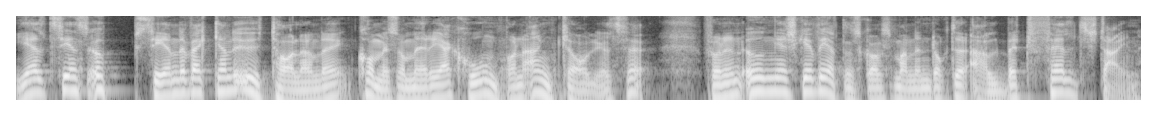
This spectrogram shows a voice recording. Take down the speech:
Jeltsins uppseendeväckande uttalande kommer som en reaktion på en anklagelse från den ungerske vetenskapsmannen Dr. Albert Feldstein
